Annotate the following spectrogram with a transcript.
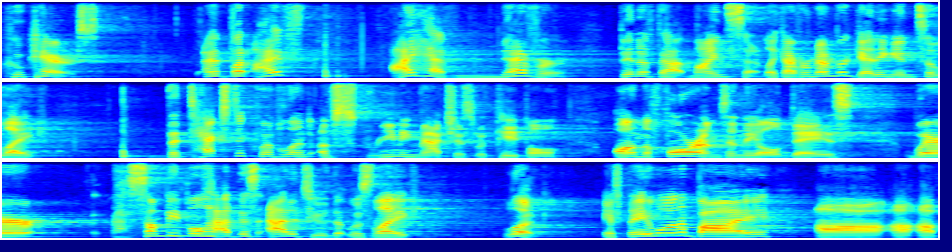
who cares? And, but I've, I have never been of that mindset. Like I remember getting into like the text equivalent of screaming matches with people on the forums in the old days where some people had this attitude that was like, look, if they want to buy uh, a, a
